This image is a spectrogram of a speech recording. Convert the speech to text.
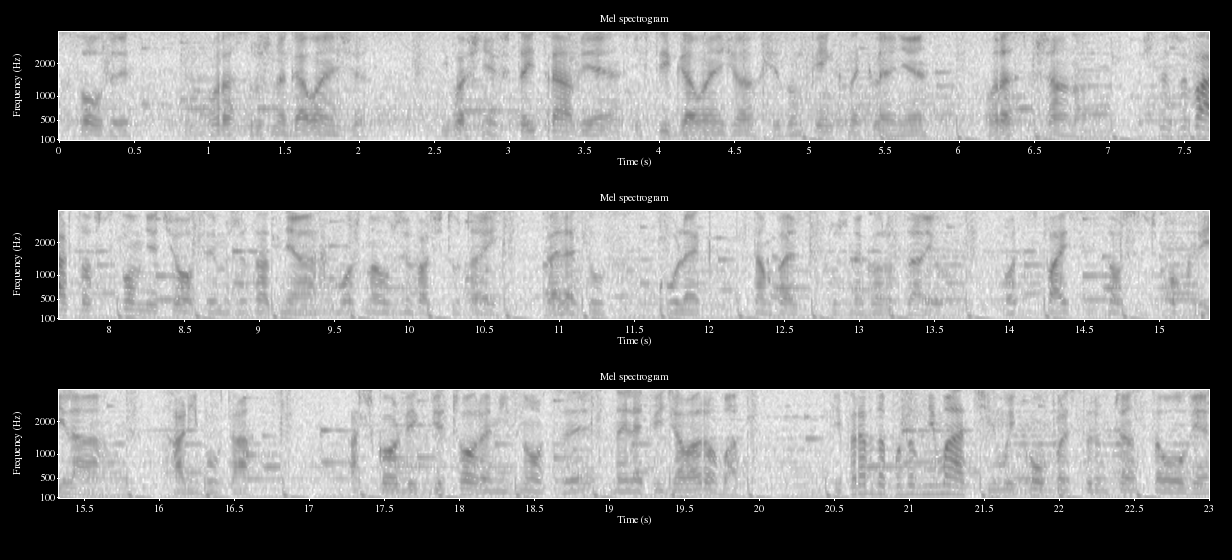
z wody oraz różne gałęzie. I właśnie w tej trawie i w tych gałęziach siedzą piękne klenie oraz brzana. Myślę, że warto wspomnieć o tym, że za dniach można używać tutaj peletów, kulek, dumbbellsów różnego rodzaju. Od spicy sausage po grilla, halibuta. Aczkolwiek wieczorem i w nocy najlepiej działa robot. I prawdopodobnie Marcin, mój kumpel, z którym często łowię,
